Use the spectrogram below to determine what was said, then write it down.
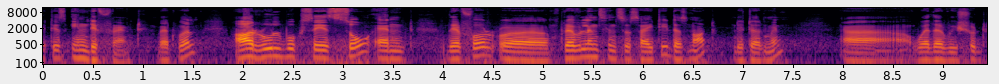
it is indifferent that well our rule book says so and therefore, uh, prevalence in society does not determine uh, whether we should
